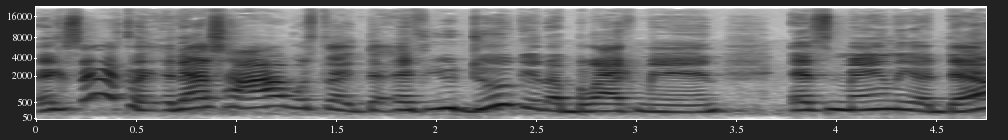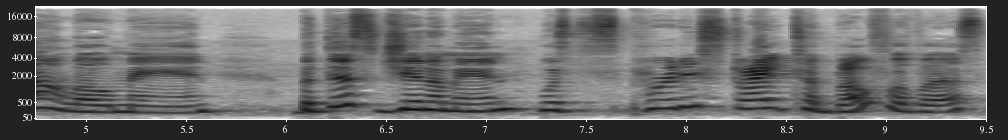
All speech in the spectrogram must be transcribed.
Exactly. And that's how I was like that if you do get a black man, it's mainly a down low man. But this gentleman was pretty straight to both of us.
